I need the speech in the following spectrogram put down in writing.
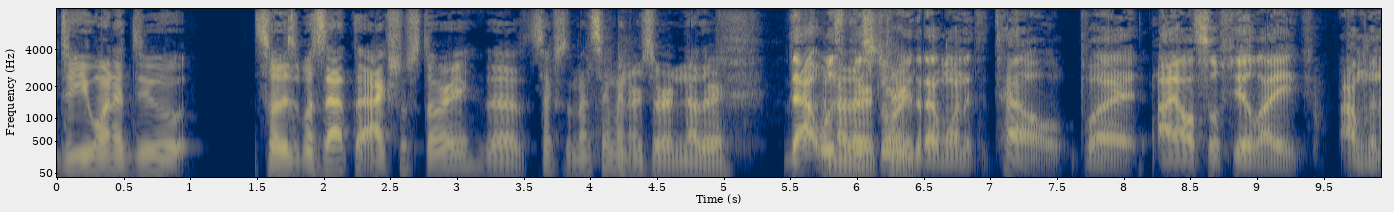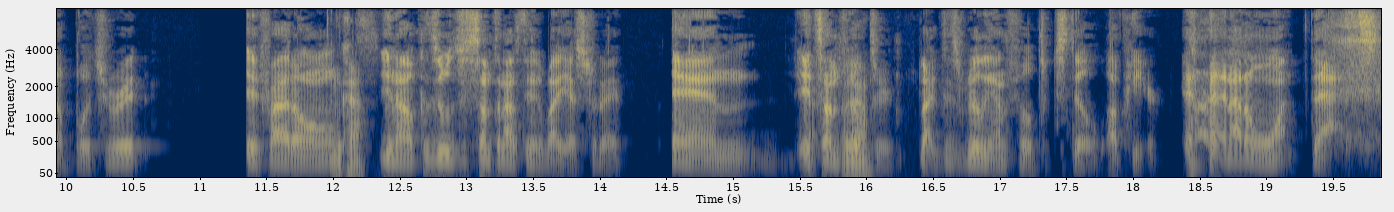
do you want to do so is, was that the actual story, the sex with men segment, or is there another? That was the story thing? that I wanted to tell, but I also feel like I'm gonna butcher it if I don't, okay. you know, because it was just something I was thinking about yesterday, and it's unfiltered, yeah. like it's really unfiltered still up here, and I don't want that.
